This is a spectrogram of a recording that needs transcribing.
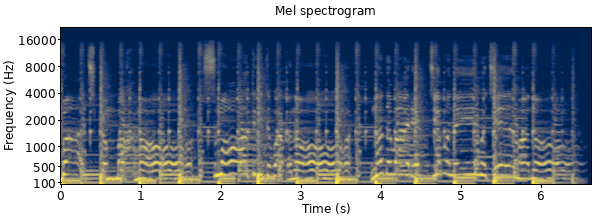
Батька Махно смотрит в окно, На дворе темным темно.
